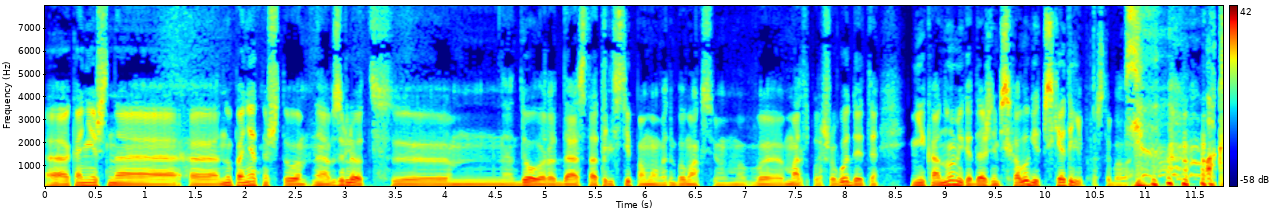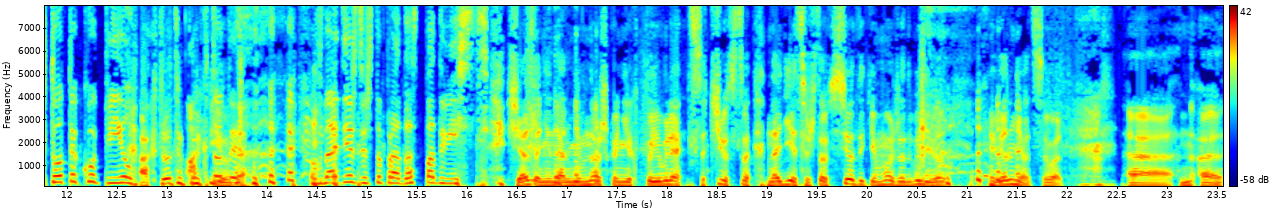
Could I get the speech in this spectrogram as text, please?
э, конечно, э, ну, понятно, что э, взлет доллара до 130, по-моему, это был максимум в марте прошлого года, это не экономика, даже не психология, психиатрия просто была. А кто-то купил. А кто-то а купил. В надежде, что продаст по 200. Сейчас они, наверное, немножко у них появляется чувство надеяться, что все-таки может быть вернется. Вот. А, ну, а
